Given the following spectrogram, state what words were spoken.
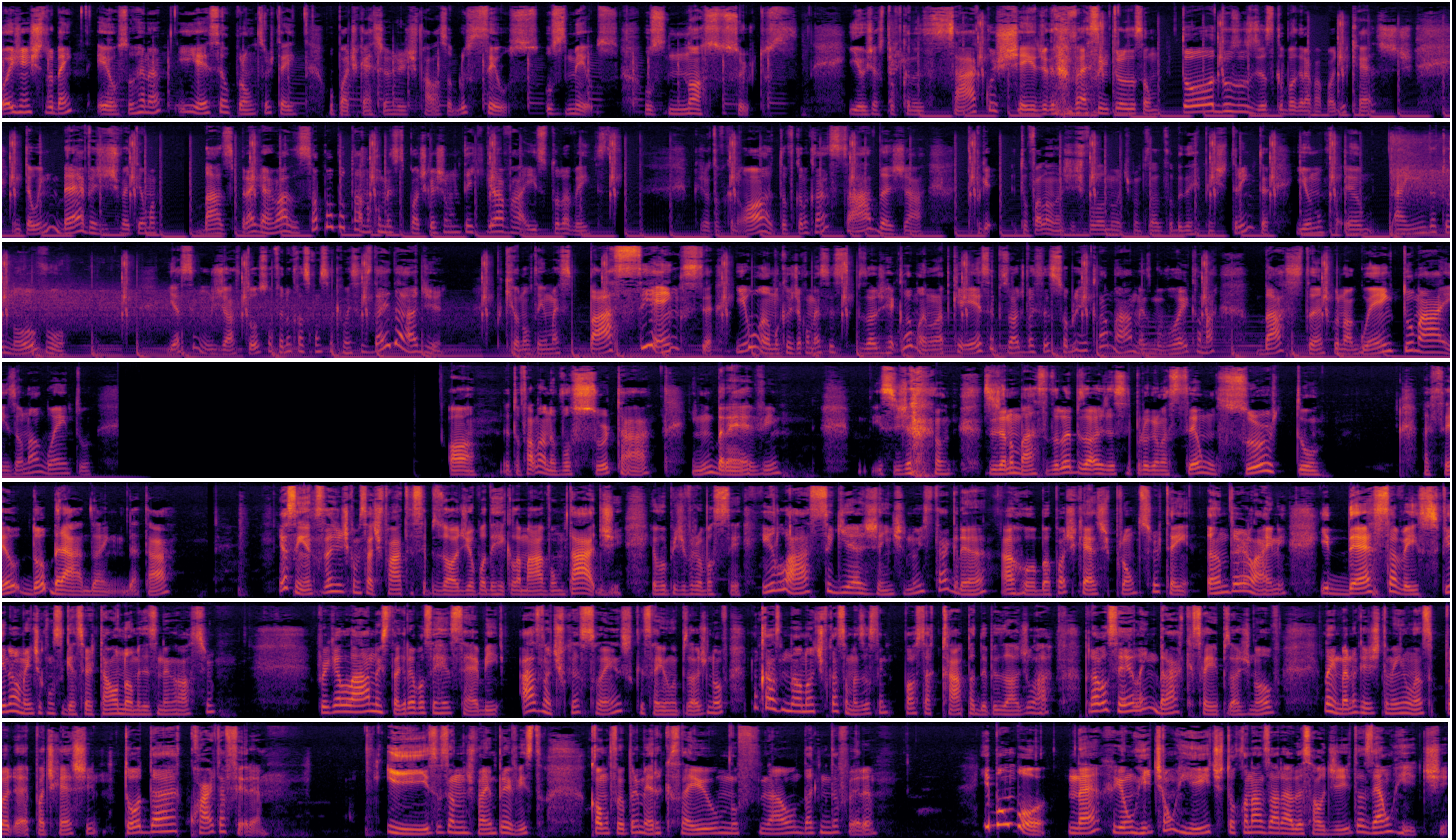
Oi, gente, tudo bem? Eu sou o Renan e esse é o Pronto Surtei, o podcast onde a gente fala sobre os seus, os meus, os nossos surtos. E eu já estou ficando saco cheio de gravar essa introdução todos os dias que eu vou gravar podcast. Então, em breve, a gente vai ter uma base pré-gravada só pra eu botar no começo do podcast eu não ter que gravar isso toda vez. Porque já tô ficando, ó, eu tô ficando cansada já. Porque, tô falando, a gente falou no último episódio sobre De Repente 30 e eu não eu ainda tô novo e assim, já tô sofrendo com as consequências da idade. Porque eu não tenho mais paciência. E eu amo que eu já começo esse episódio reclamando, né? Porque esse episódio vai ser sobre reclamar mesmo. Eu vou reclamar bastante, porque eu não aguento mais. Eu não aguento. Ó, eu tô falando, eu vou surtar em breve. Se já, se já não basta todo episódio desse programa ser um surto, vai ser dobrado ainda, tá? E assim, antes da gente começar de fato esse episódio e eu poder reclamar à vontade, eu vou pedir para você ir lá seguir a gente no Instagram, arroba podcast pronto sorteio, underline. E dessa vez, finalmente eu consegui acertar o nome desse negócio. Porque lá no Instagram você recebe as notificações que saiu um episódio novo. No caso, não notificação, mas eu sempre posto a capa do episódio lá. para você lembrar que saiu episódio novo. Lembrando que a gente também lança é, podcast toda quarta-feira. E isso se não tiver imprevisto, como foi o primeiro que saiu no final da quinta-feira. E bombou, né? Porque um hit é um hit, tocou nas Arábias Sauditas, é um hit.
